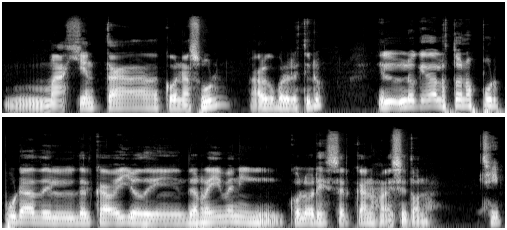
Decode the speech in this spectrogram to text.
magenta con azul, algo por el estilo. lo que da los tonos púrpura del, cabello de, Raven y colores cercanos a ese tono. Sí,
